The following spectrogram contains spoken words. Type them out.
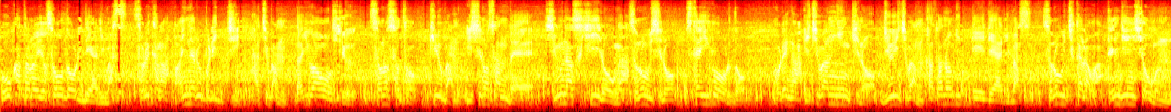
大方の予想通りであります。それからマイネルブリッジ。8番ダイワオーシュウその外9番イシノサンデー、シグナスヒーローがその後ろステイゴールド。これが一番人気の11番片野ミッティであります。その内からは天神将軍。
